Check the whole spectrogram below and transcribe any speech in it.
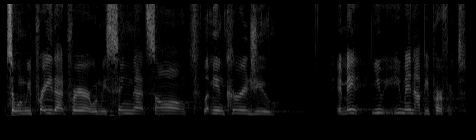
So when we pray that prayer, when we sing that song, let me encourage you. It may, you, you may not be perfect.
